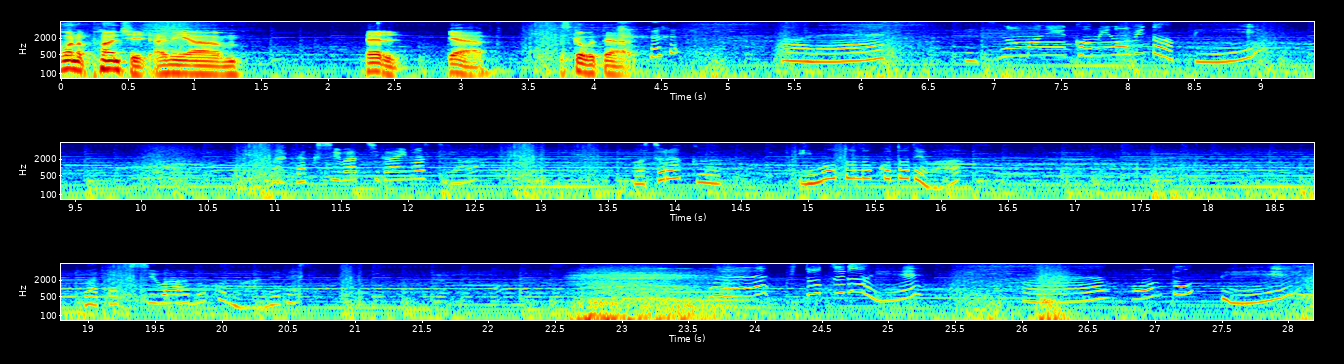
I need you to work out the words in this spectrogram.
Want to punch it. I mean, um, headed. Yeah, let's go with that. 私は違いますよおそらく妹のことでは私はあの子の姉ですえー、人違いえー、本当ピー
